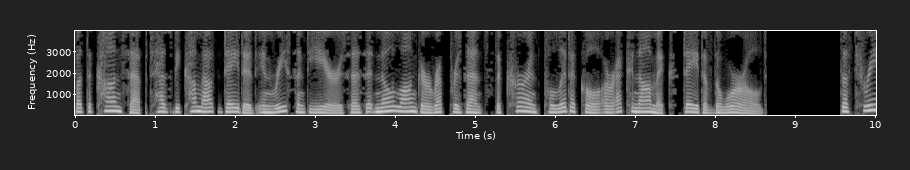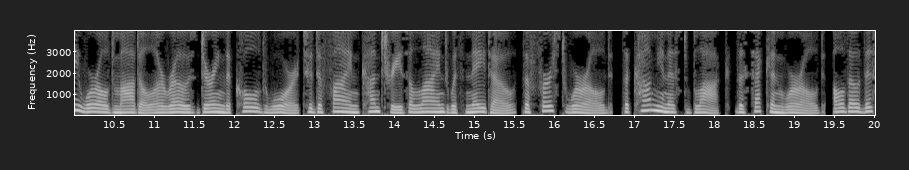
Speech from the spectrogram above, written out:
but the concept has become outdated in recent years as it no longer represents the current political or economic state of the world. The three-world model arose during the Cold War to define countries aligned with NATO the First World, the Communist Bloc the Second World, although this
